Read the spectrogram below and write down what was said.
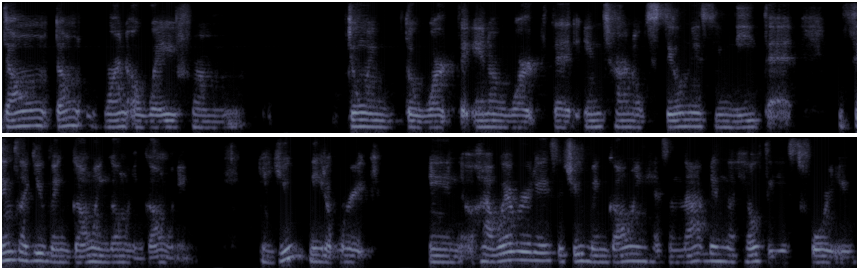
Don't don't run away from doing the work, the inner work, that internal stillness. You need that. It seems like you've been going, going, going, and you need a break. And however it is that you've been going has not been the healthiest for you.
